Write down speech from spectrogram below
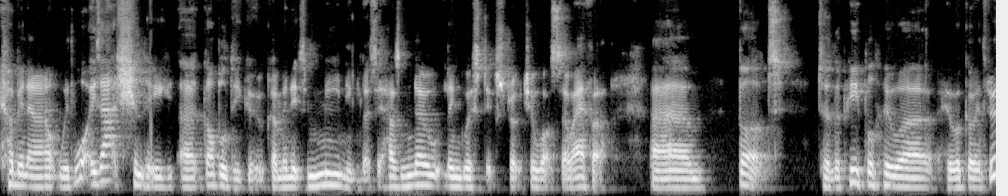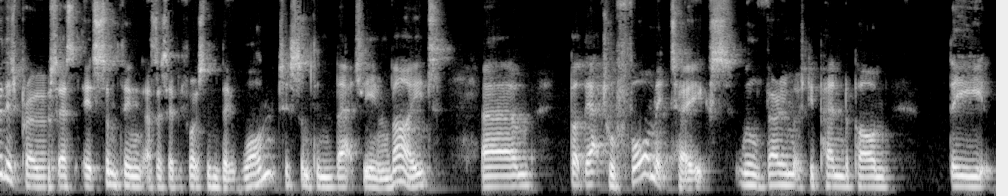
coming out with what is actually uh, gobbledygook. I mean, it's meaningless. It has no linguistic structure whatsoever. Um, but to the people who are who are going through this process, it's something, as I said before, it's something they want. It's something they actually invite. Um, but the actual form it takes will very much depend upon the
